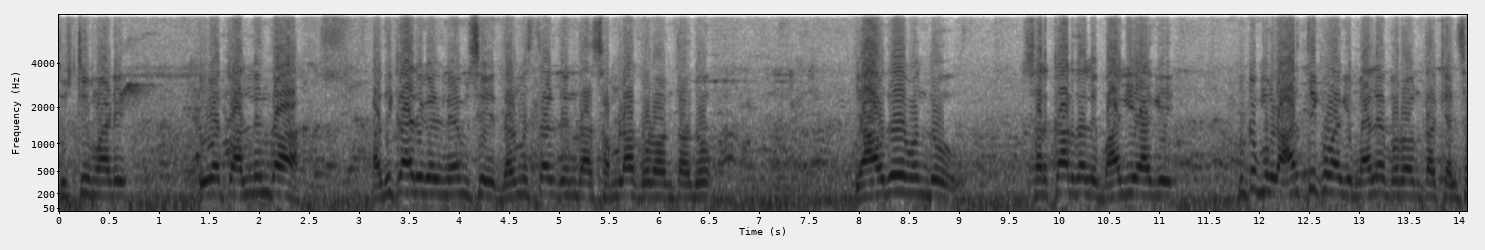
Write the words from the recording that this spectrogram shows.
ಸೃಷ್ಟಿ ಮಾಡಿ ಇವತ್ತು ಅಲ್ಲಿಂದ ಅಧಿಕಾರಿಗಳು ನೇಮಿಸಿ ಧರ್ಮಸ್ಥಳದಿಂದ ಸಂಬಳ ಕೊಡುವಂಥದ್ದು ಯಾವುದೇ ಒಂದು ಸರ್ಕಾರದಲ್ಲಿ ಭಾಗಿಯಾಗಿ ಕುಟುಂಬಗಳು ಆರ್ಥಿಕವಾಗಿ ಮೇಲೆ ಬರುವಂಥ ಕೆಲಸ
